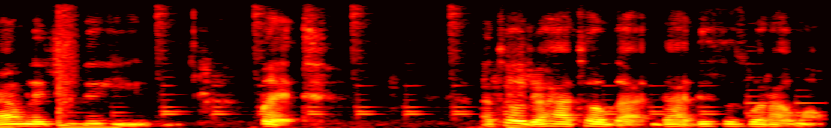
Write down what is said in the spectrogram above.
I'm let you do you. But I told you how I told God, God, this is what I want.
